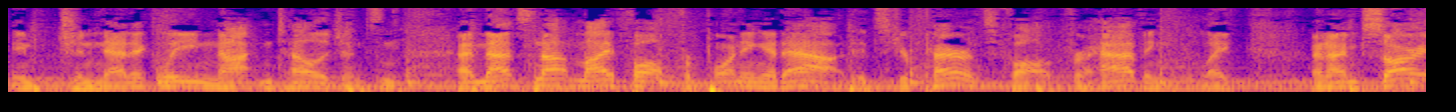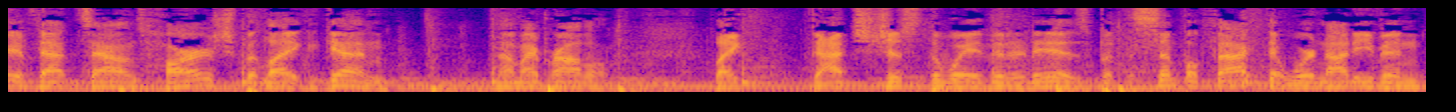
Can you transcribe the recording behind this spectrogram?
in, genetically not intelligent. And, and that's not my fault for pointing it out. It's your parents fault for having you. Like and i'm sorry if that sounds harsh but like again not my problem. Like that's just the way that it is. But the simple fact that we're not even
